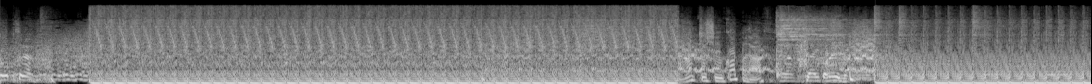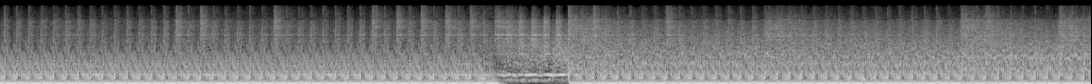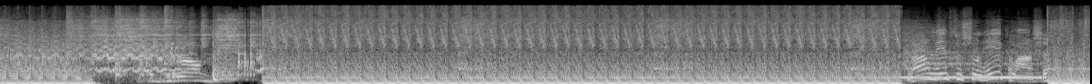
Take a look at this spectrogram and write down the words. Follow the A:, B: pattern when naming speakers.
A: helikopteren.
B: Hij hakt dus zijn kop eraf.
A: Ja, kijk even.
C: Russia.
